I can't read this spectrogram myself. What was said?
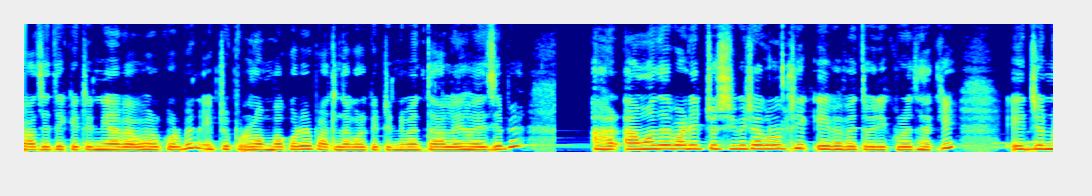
কাঁচিতে কেটে নিয়ে ব্যবহার করবেন, একটু লম্বা করে পাতলা করে কেটে নেবেন তাহলে হয়ে যাবে। আর আমাদের বাড়ির চষি পিঠাগুলো ঠিক এইভাবে তৈরি করে থাকি, এর জন্য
